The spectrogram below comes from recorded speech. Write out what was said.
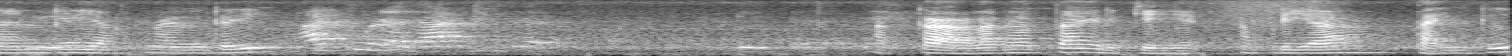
நன்றியா நன்றி. அக்கா அழகாகத்தான் இருக்கீங்க. அப்படியா? தேங்க்யூ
